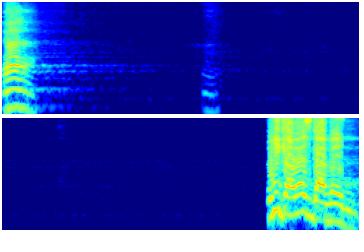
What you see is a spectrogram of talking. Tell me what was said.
yeah. Monica, where's Gavin?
